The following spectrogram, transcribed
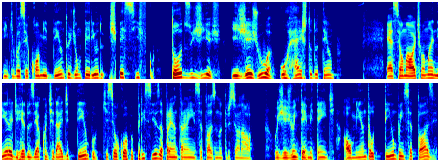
em que você come dentro de um período específico, todos os dias, e jejua o resto do tempo. Essa é uma ótima maneira de reduzir a quantidade de tempo que seu corpo precisa para entrar em cetose nutricional. O jejum intermitente aumenta o tempo em cetose,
